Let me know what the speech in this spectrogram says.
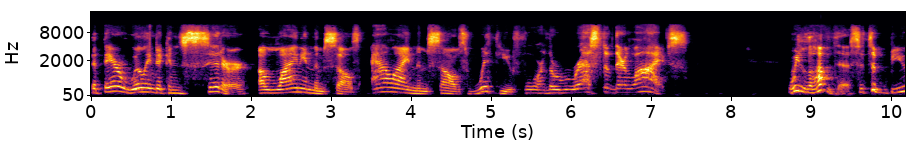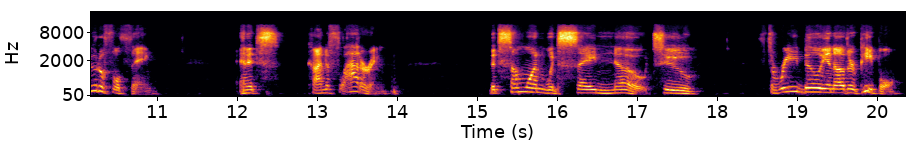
that they're willing to consider aligning themselves, allying themselves with you for the rest of their lives. We love this. It's a beautiful thing. And it's kind of flattering that someone would say no to 3 billion other people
